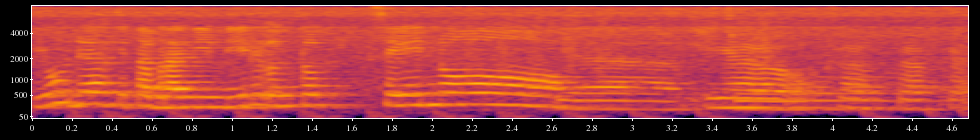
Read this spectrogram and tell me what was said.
ya udah kita beraniin diri untuk say no. ya Iya, betul. oke oke oke.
